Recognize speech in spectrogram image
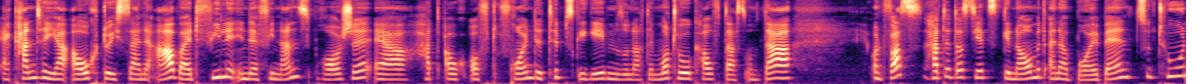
Er kannte ja auch durch seine Arbeit viele in der Finanzbranche. Er hat auch oft Freunde Tipps gegeben, so nach dem Motto, kauf das und da. Und was hatte das jetzt genau mit einer Boyband zu tun?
